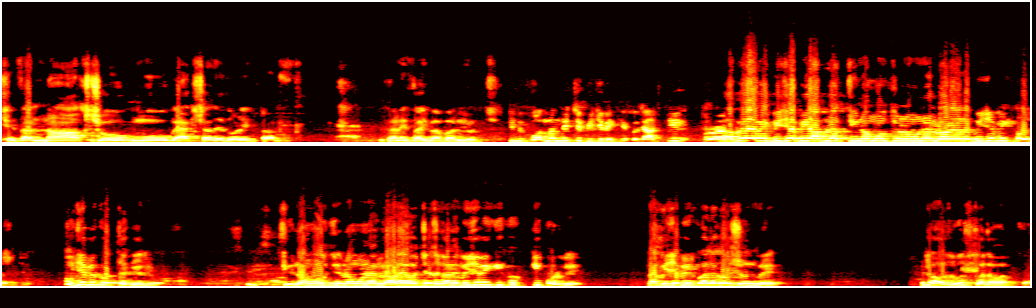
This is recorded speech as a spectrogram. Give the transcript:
সে তার নাক চোখ মুখ একসাথে ধরে টানে। এখানে তাই ব্যাপারই হচ্ছে। কিন্তু বদনাম দিচ্ছে বিজেপিকে বলছে আজকে তবে আমি বিজেপি আপনার তৃণমূল তৃণমূলের লড়াই বিজেপি করছে। বিজেপি করতে গেল। তৃণমূল তৃণমূলের লড়াই হচ্ছে সেখানে বিজেপি কি কি করবে? না বিজেপির কথা কেউ শুনবে? এটা অদ্ভুত কথাবার্তা।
